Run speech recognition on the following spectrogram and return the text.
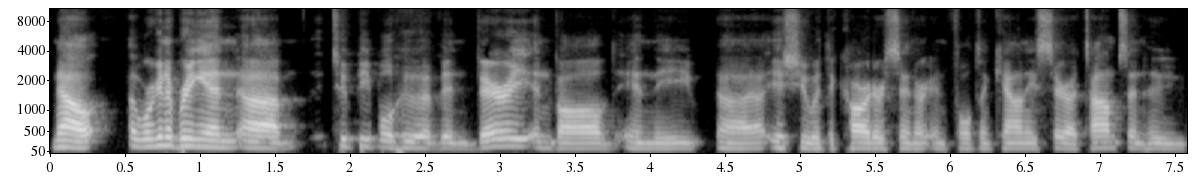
Now we're going to bring in uh, two people who have been very involved in the uh, issue with the carter center in fulton county. Sarah thompson who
